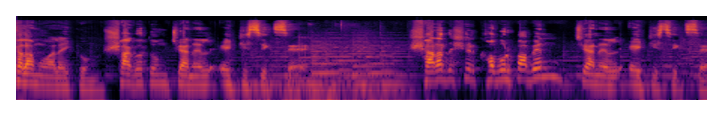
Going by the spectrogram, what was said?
আসসালামু আলাইকুম। স্বাগতম চ্যানেল এইটি সিক্সে সারা দেশের খবর পাবেন চ্যানেল এইটি সিক্সে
